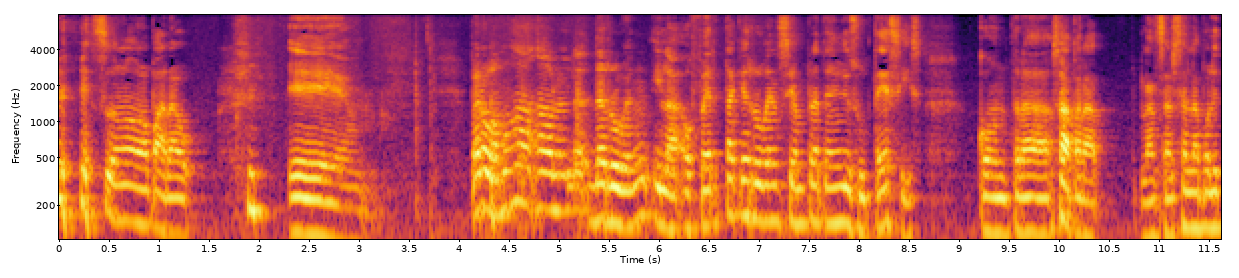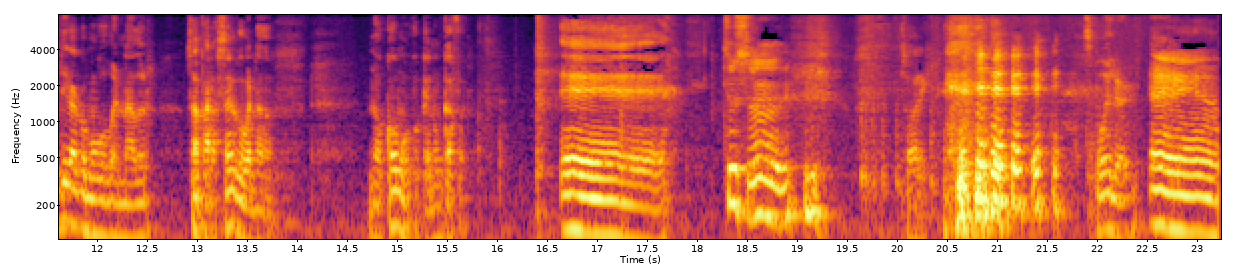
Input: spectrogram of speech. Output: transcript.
Eso no ha parado. Eh, pero vamos a, a hablar de, Rubén y la oferta que Rubén siempre ha tenido y su tesis contra, o sea, para lanzarse en la política como gobernador. O sea, para ser gobernador. No como, porque nunca fue. Eh, too soon. sorry. Spoiler. Eh,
